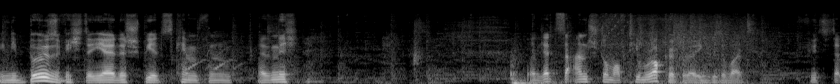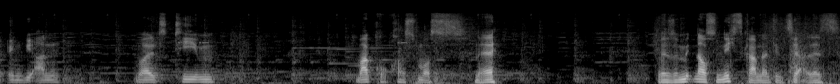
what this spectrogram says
gegen die Bösewichte hier des Spiels kämpfen. Also nicht der letzte Ansturm auf Team Rocket oder irgendwie so weit. Fühlt sich dann irgendwie an, nur als Team Makrokosmos, ne? Also mitten aus dem Nichts kam das jetzt ja alles.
